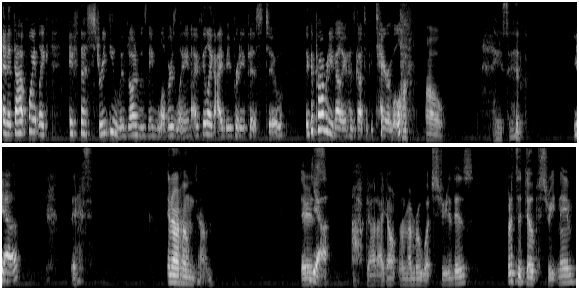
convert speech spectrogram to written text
And at that point, like, if the street you lived on was named Lover's Lane, I feel like I'd be pretty pissed too. Like, the property value has got to be terrible. oh. Hey, Sid. yeah. There's. In our hometown. There's. Yeah. Oh, God, I don't remember what street it is. But it's a dope street name.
